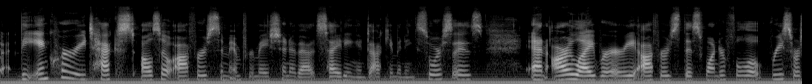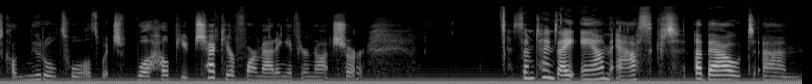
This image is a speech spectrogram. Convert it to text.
Uh, the inquiry text also offers some information about citing and documenting sources, and our library offers this wonderful resource called Noodle Tools, which will help you check your formatting if you're not sure. Sometimes I am asked about um,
